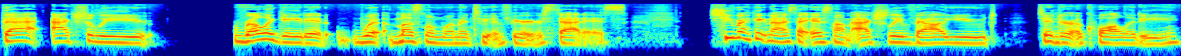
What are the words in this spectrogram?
that actually relegated Muslim women to inferior status. She recognized that Islam actually valued gender equality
